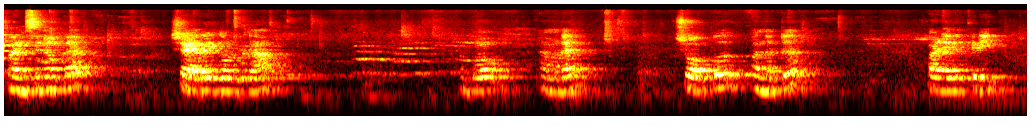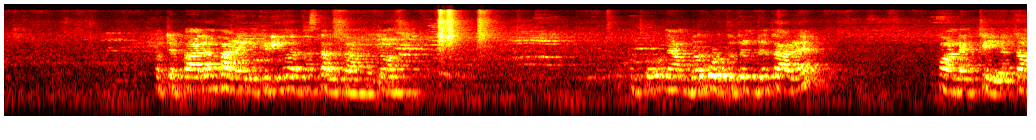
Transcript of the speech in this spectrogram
ഫ്രണ്ട്സിനും ഒക്കെ ഷെയർ ചെയ്ത് കൊടുക്കുക. അപ്പോൾ നമ്മുടെ ഷോപ്പ് വന്നിട്ട് പഴയലക്കിടി ഒറ്റപ്പാലം പഴയലക്കിടി എന്ന് പറഞ്ഞ സ്ഥലത്താണ് കേട്ടോ അപ്പോൾ നമ്പർ കൊടുത്തിട്ടുണ്ട്. താഴെ കോണ്ടാക്ട് ചെയ്യുക കേട്ടോ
